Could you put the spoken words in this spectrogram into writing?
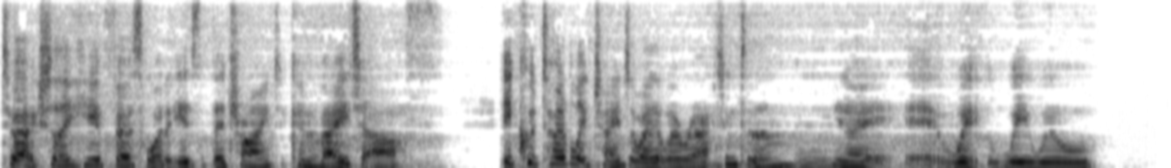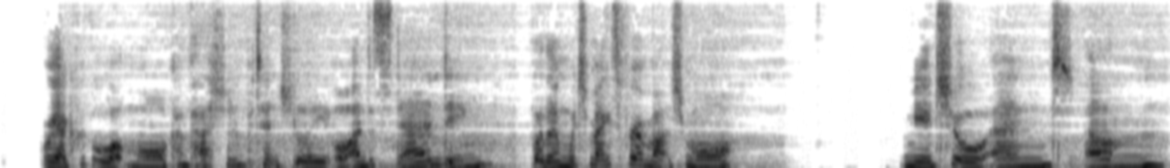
to actually hear first what it is that they're trying to convey to us, it could totally change the way that we're reacting to them. Mm. You know, eh, we we will react with a lot more compassion potentially or understanding for them, which makes for a much more mutual and um,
